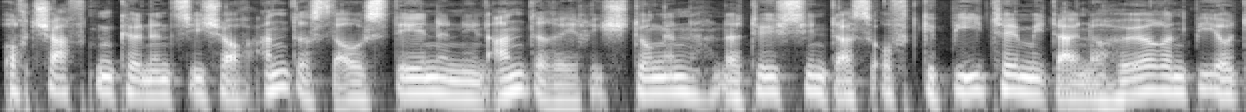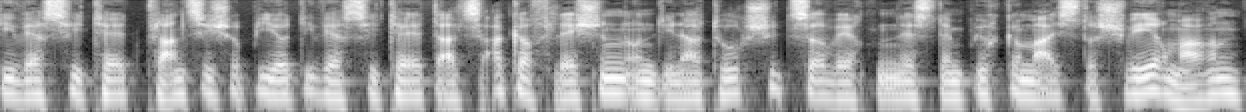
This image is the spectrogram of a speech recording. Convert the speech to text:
Ortschaften können sich auch anders ausdehnen in andere Richtungen. Natürlich sind das oft Gebiete mit einer höheren Biodiversität, pflanzlicher Biodiversität als Ackerflächen und die Naturschützer werden es dem Bürgermeister schwer machen,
